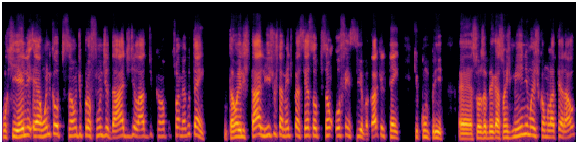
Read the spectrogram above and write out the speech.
porque ele é a única opção de profundidade de lado de campo que o Flamengo tem. Então, ele está ali justamente para ser essa opção ofensiva. Claro que ele tem que cumprir é, suas obrigações mínimas como lateral,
